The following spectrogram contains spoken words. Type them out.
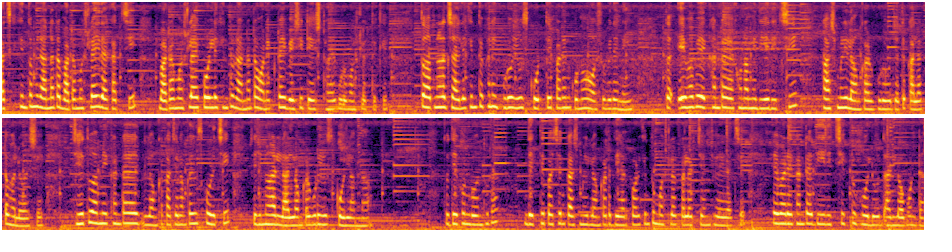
আজকে কিন্তু আমি রান্নাটা বাটা মশলাই দেখাচ্ছি। বাটা মশলায় করলে কিন্তু রান্নাটা অনেকটাই বেশি টেস্ট হয় গুঁড়ো মশলার থেকে। তো আপনারা চাইলে কিন্তু এখানে গুঁড়ো ইউজ করতেই পারেন, কোনো অসুবিধে নেই। তো এইভাবে এখানটায় এখন আমি দিয়ে দিচ্ছি। কাশ্মীরি লঙ্কার গুঁড়ো যাতে কালারটা ভালো আসে। যেহেতু আমি এখানটায় লঙ্কা, কাঁচা লঙ্কা ইউজ করেছি সেই জন্য আর লাল লঙ্কার গুঁড়ো ইউজ করলাম না। তো দেখুন বন্ধুরা, দেখতে পাচ্ছেন কাশ্মীরি লঙ্কাটা দেওয়ার পর কিন্তু মশলার কালার চেঞ্জ হয়ে গেছে। এবার এখানটায় দিয়ে দিচ্ছি একটু হলুদ আর লবণটা।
